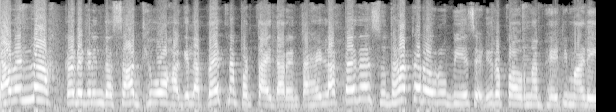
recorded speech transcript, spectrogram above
ಯಾವೆಲ್ಲ ಕಡೆಗಳಿಂದ ಸಾಧ್ಯವೋ ಹಾಗೆಲ್ಲ ಪ್ರಯತ್ನ ಪಡ್ತಾ ಇದ್ದಾರೆ ಅಂತ ಹೇಳಲಾಗ್ತಾ ಇದೆ. ಸುಧಾಕರ್ ಅವರು ಬಿ ಎಸ್ ಯಡಿಯೂರಪ್ಪ ಅವ್ರನ್ನ ಭೇಟಿ ಮಾಡಿ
